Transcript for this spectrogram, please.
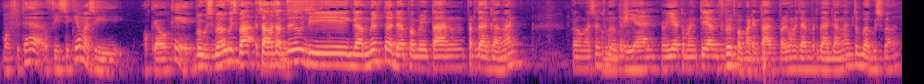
maksudnya fisiknya masih oke-oke. Bagus-bagus pak. Salah satu di Gambir tuh ada pemerintahan perdagangan. Kalau nggak salah itu bagus. Kementerian. Oh iya kementerian pemerintahan kementerian perdagangan tuh bagus banget.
